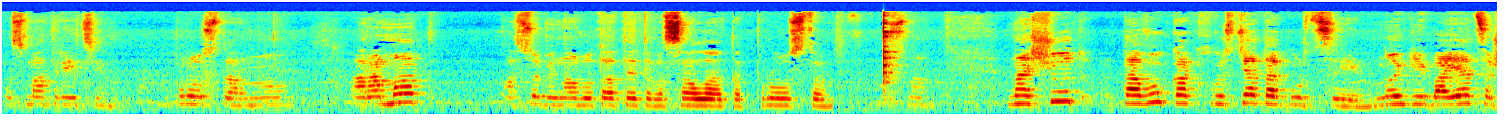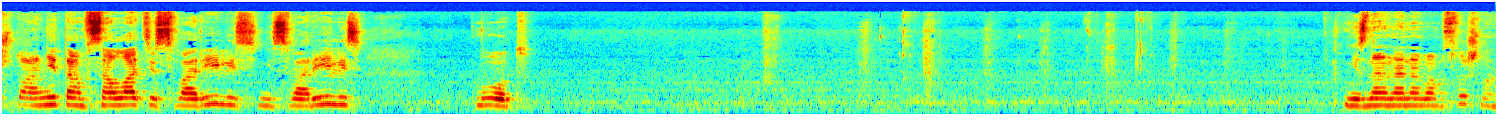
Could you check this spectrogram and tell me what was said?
Посмотрите, просто, ну, аромат, особенно вот от этого салата, просто вкусно. Насчет того, как хрустят огурцы. Многие боятся, что они там в салате сварились, не сварились. Вот. Не знаю, наверное, вам слышно.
